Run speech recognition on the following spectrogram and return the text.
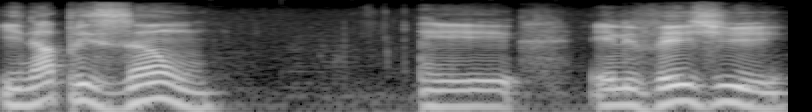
E na prisão, e ele, em vez de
